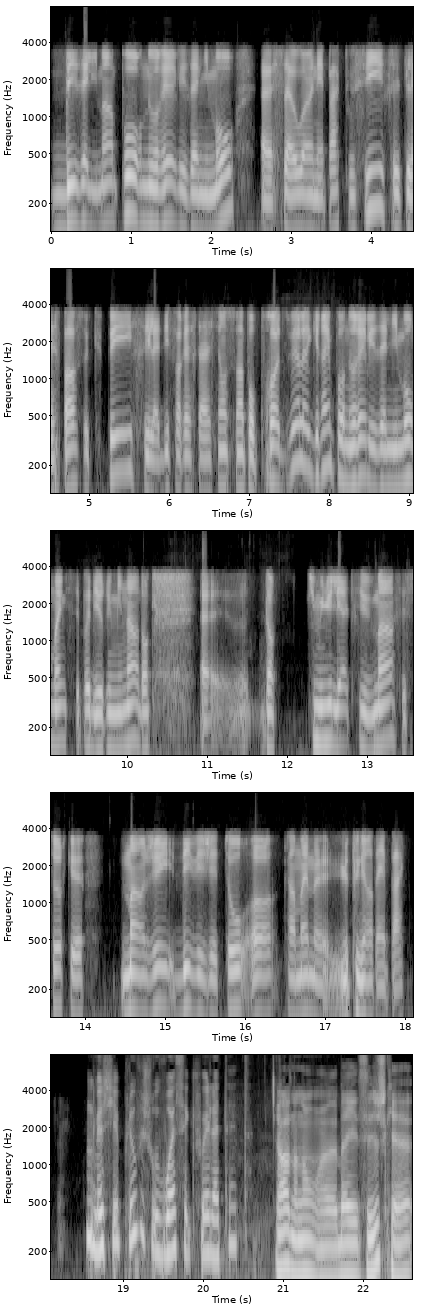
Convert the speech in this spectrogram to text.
des aliments pour nourrir les animaux, euh, ça a un impact aussi. C'est l'espace occupé, c'est la déforestation souvent pour produire le grain, pour nourrir les animaux, même si c'est pas des ruminants. Donc, euh, donc cumulativement, c'est sûr que manger des végétaux a quand même euh, le plus grand impact. Monsieur Plouf, je vous vois secouer la tête. Ah non, non, ben, c'est juste que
